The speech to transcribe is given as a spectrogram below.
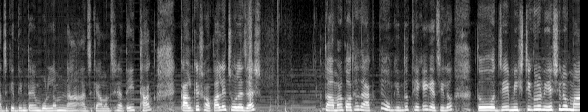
আজকের দিনটা আমি বললাম, না, আজকে আমাদের সাথেই থাক। কালকে সকালে চলে যাস। তো আমার কথা রাখতে ও কিন্তু থেকে গেছিল। তো যে মিষ্টিগুলো নিয়ে এসেছিল মা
